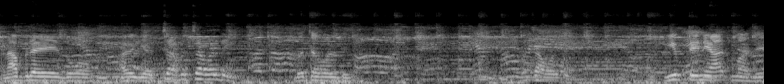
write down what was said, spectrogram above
અને આ બધા જો આવી ગયા બચ્ચા બચ્ચા વલ્ટી બચ્ચા વલ્ટી ગિફ્ટ એની હાથમાં છે.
